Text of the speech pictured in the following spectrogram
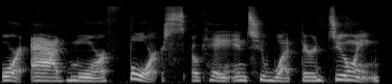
or add more force, okay, into what they're doing.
